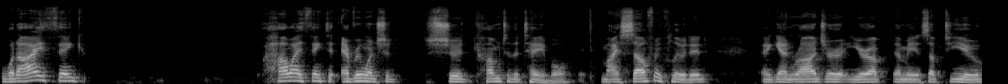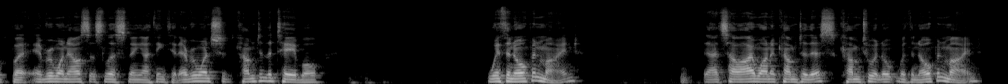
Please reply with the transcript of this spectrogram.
what I think how I think that everyone should should come to the table, myself included. Again, Roger, you're up. I mean, it's up to you, but everyone else that's listening, I think that everyone should come to the table with an open mind. That's how I want to come to this. Come to it with an open mind,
